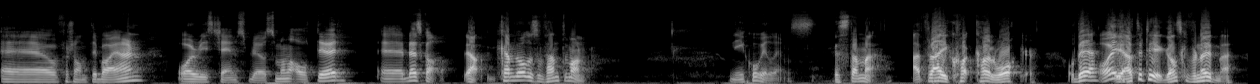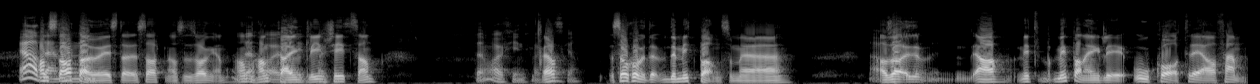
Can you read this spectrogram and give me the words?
eh, og forsvant i Bayern. Og Reece James ble jo, som han alltid gjør, eh, ble skada. Ja, Hvem du hadde som femtemann? Nico Williams. Det stemmer. For jeg er Kyle Walker. Og det Oi. i ettertid ganske fornøyd med. Ja, Han starta jo i starten av sesongen. Han hanka inn clean sheets, han. Den var jo fin, faktisk. Ja. Så kom vi til det er midtbanen som er Ja, Altså, ja, midt, midtbanen er egentlig OK, tre av fem.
